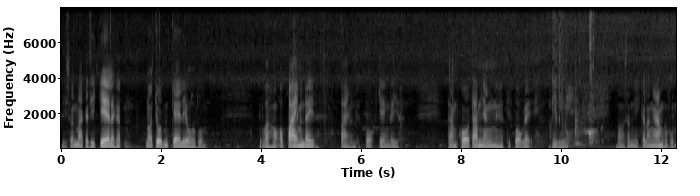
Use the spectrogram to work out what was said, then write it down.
นี่ส่วนมากกับที่แก่แล้วครับนอโจดมันแก่เร็วครับผมแต่ว่าเขาเอาปลายมันได้ปลายมันไปปอกแกงได้อยู่ตามคอตามยังนะครับที่ปอกได้นี่นี่นี่นอสำนิกกำลังงามครับผม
